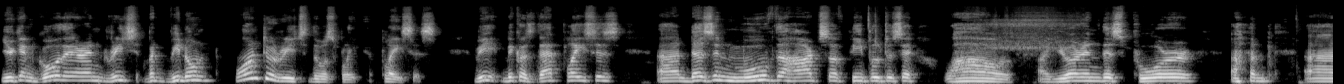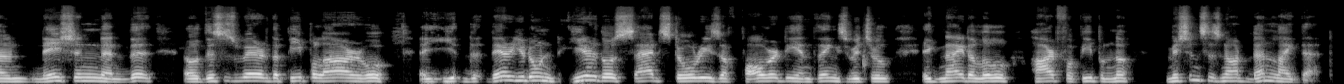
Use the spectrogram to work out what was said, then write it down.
You can go there and reach, but we don't want to reach those places. We because that places uh, doesn't move the hearts of people to say, "Wow, uh, you are in this poor um, uh, nation, and the, oh, this is where the people are." Oh, you, th- there you don't hear those sad stories of poverty and things which will ignite a little heart for people. No, missions is not done like that.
